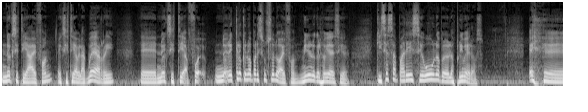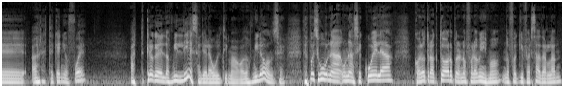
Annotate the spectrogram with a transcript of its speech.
no existía iPhone, existía BlackBerry, eh, no existía, fue, creo que no aparece un solo iPhone, miren lo que les voy a decir. Quizás aparece uno, pero de los primeros. Eh, a ver, ¿este qué año fue? Creo que en el 2010 salió la última, o 2011. Después hubo una, una secuela con otro actor, pero no fue lo mismo. No fue Kiefer Sutherland,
